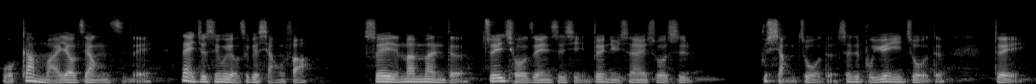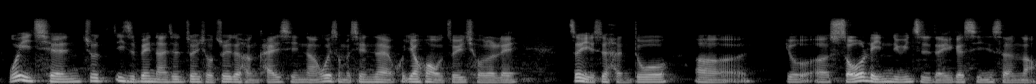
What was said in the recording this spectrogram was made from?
我干嘛要这样子嘞？那也就是因为有这个想法，所以慢慢的追求这件事情对女生来说是。不想做的，甚至不愿意做的。对，我以前就一直被男生追求，追得很开心呐，为什么现在要换我追求了嘞？这也是很多呃有呃熟龄女子的一个心声了。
